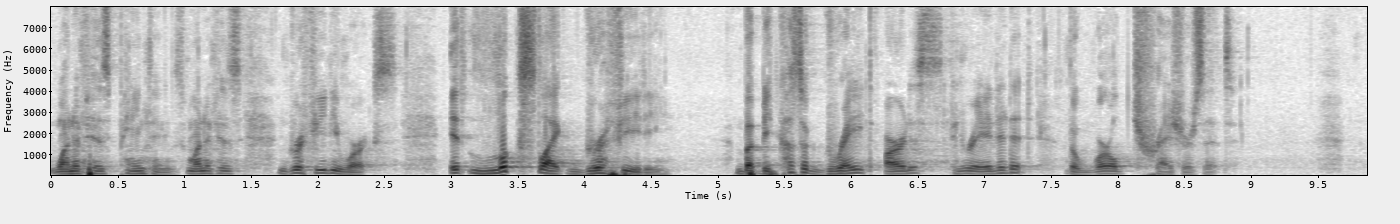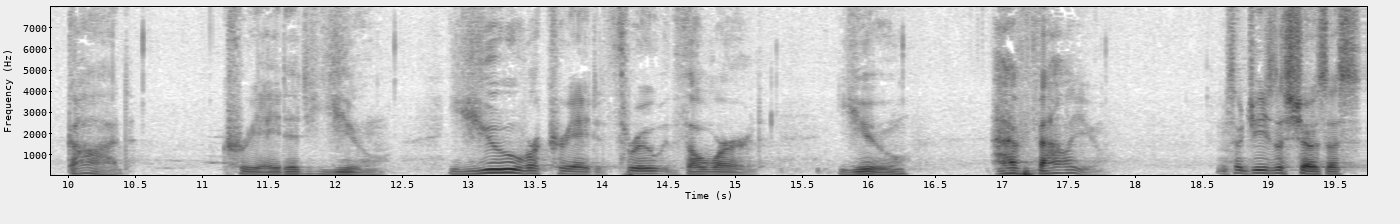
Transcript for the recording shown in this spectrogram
one of his paintings, one of his graffiti works. It looks like graffiti, but because a great artist created it, the world treasures it. God created you. You were created through the Word. You have value. And so Jesus shows us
